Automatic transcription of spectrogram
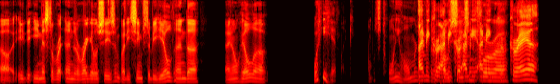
Uh, he he missed the re- end of the regular season, but he seems to be healed, and uh, I know he'll. Uh, what he hit like almost twenty homers. I mean, for the Cor- I mean, Cor- I mean, I mean, uh, Correa.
